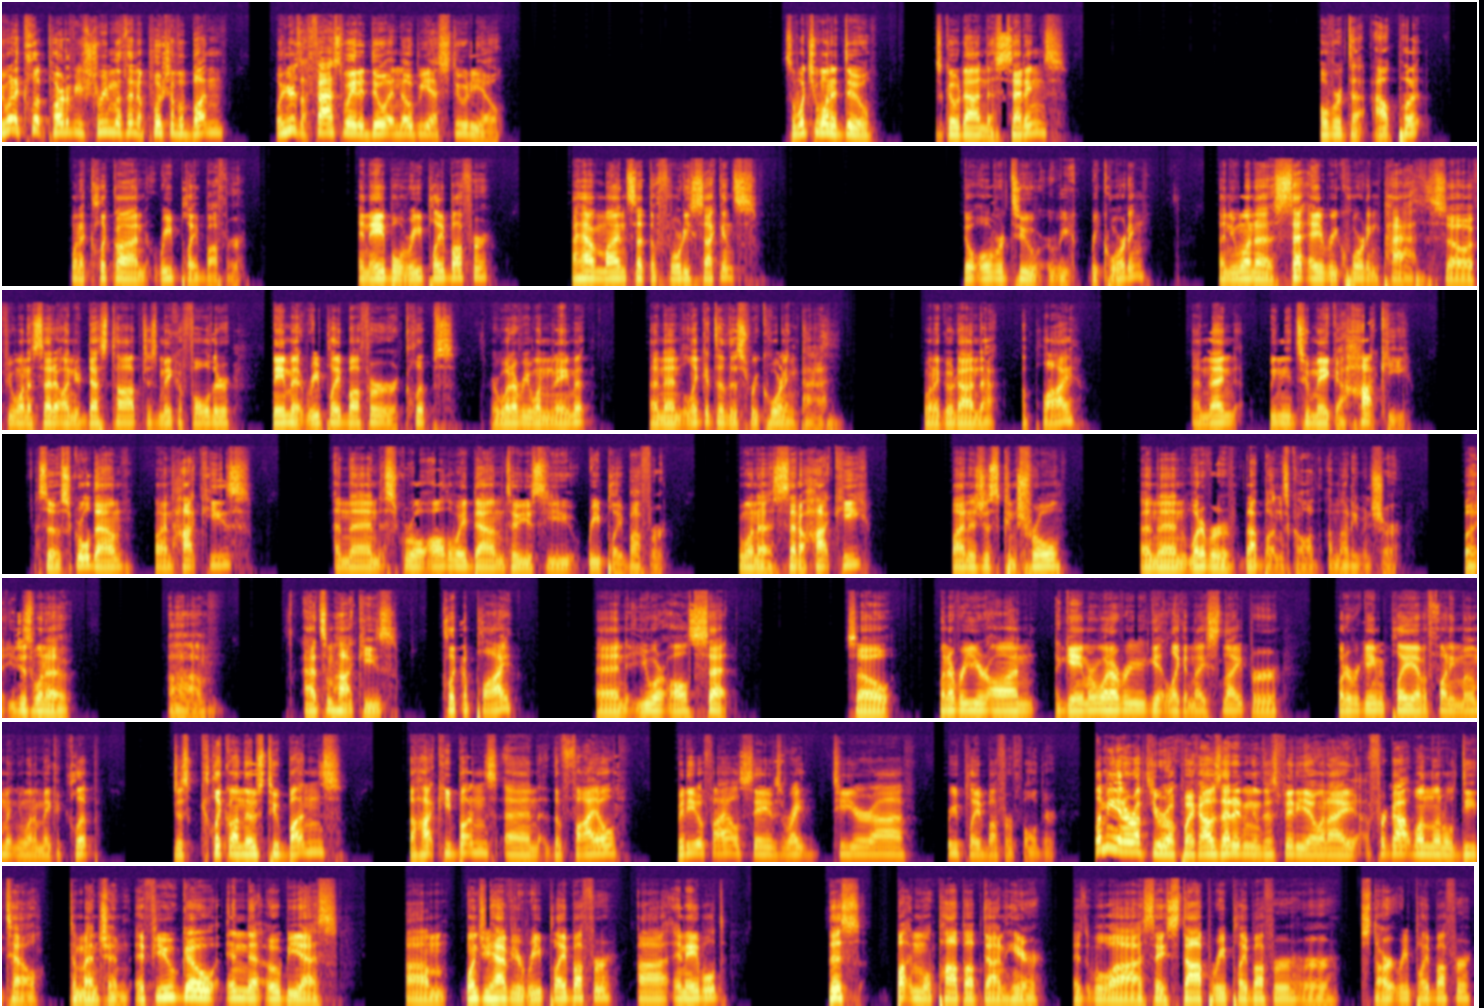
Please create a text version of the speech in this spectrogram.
You want to clip part of your stream within a push of a button? Well, here's a fast way to do it in OBS Studio. So what you want to do is go down to settings, over to output. Want to click on replay buffer. Enable replay buffer. I have mine set to 40 seconds. Go over to re recording and you want to set a recording path. So if you want to set it on your desktop, just make a folder, name it replay buffer or clips or whatever you want to name it, and then link it to this recording path. You want to go down to apply, and then we need to make a hotkey. So scroll down, find hotkeys, and then scroll all the way down until you see replay buffer. You want to set a hotkey. Mine is just control and then whatever that button's called. I'm not even sure. But you just want to um, add some hotkeys, click apply, and you are all set. So whenever you're on a game or whatever, you get like a nice snipe or whatever game you play, you have a funny moment and you want to make a clip, just click on those two buttons, the hotkey buttons, and the file, video file saves right to your uh, replay buffer folder. Let me interrupt you real quick. I was editing this video and I forgot one little detail to mention. If you go into OBS, um, once you have your replay buffer uh, enabled, this button will pop up down here. It will uh, say stop replay buffer or start replay buffer.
